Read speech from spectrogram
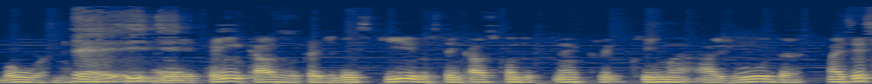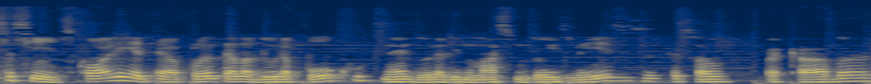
boa, né? É, e, é, tem casos até de 2 quilos, tem casos quando né, o clima ajuda. Mas esse, assim, eles colhem, a planta ela dura pouco, né? Dura ali no máximo dois meses, e o pessoal acaba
